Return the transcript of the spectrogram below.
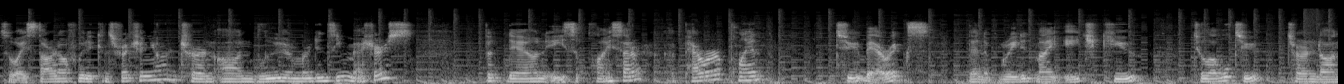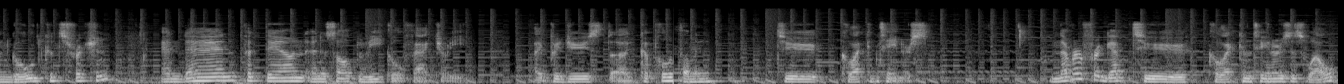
So I start off with a construction yard, turn on blue emergency measures, put down a supply center, a power plant, two barracks, then upgraded my HQ to level 2, turned on gold construction, and then put down an assault vehicle factory. I produced a couple of them to collect containers. Never forget to collect containers as well,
